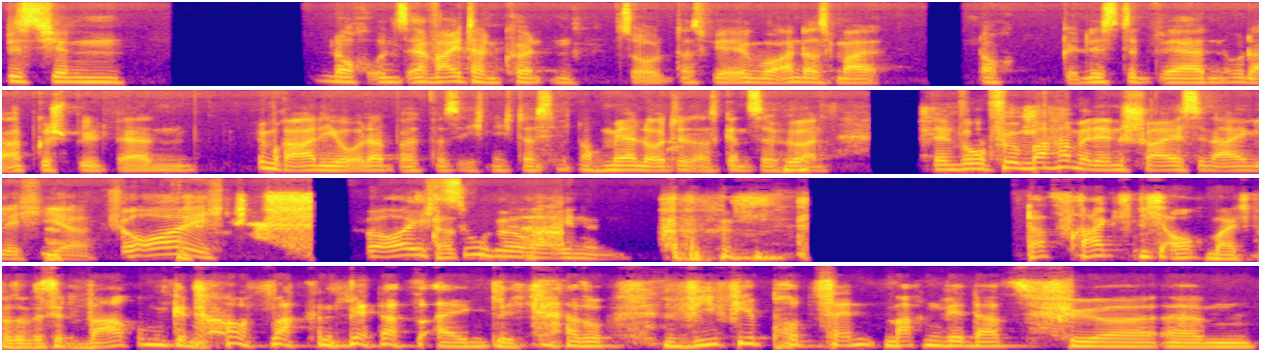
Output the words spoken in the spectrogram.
bisschen noch uns erweitern könnten, so dass wir irgendwo anders mal noch gelistet werden oder abgespielt werden im Radio oder was weiß ich nicht, dass noch mehr Leute das Ganze hören. Denn wofür machen wir den Scheiß denn eigentlich hier? Für euch, für euch Das- ZuhörerInnen. Das frage ich mich auch manchmal so ein bisschen. Warum genau machen wir das eigentlich? Also wie viel Prozent machen wir das für ähm,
